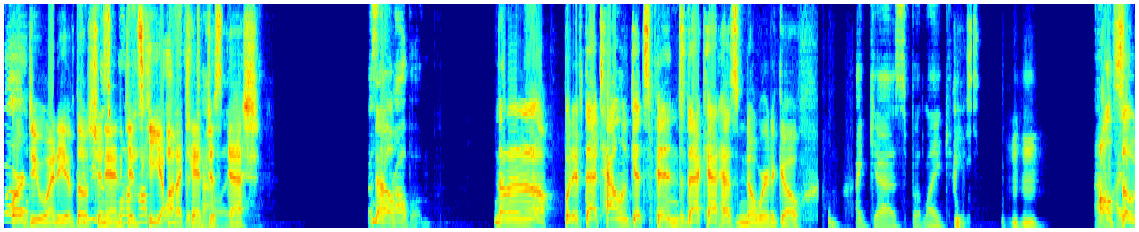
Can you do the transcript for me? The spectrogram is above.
or do any of those Yuumi shenanigans. Qiyana can't just dash. That's no. the problem. No, no, no, no. But if that Talon gets pinned, that cat has nowhere to go. I guess, but like. hmm I don't- I- Also,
